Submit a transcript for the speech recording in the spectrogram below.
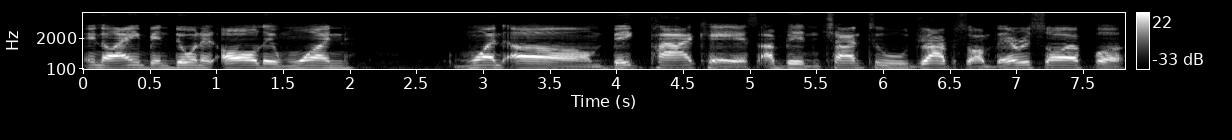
You know, I ain't been doing it all in one one um big podcast. I've been trying to drop it. So I'm very sorry for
